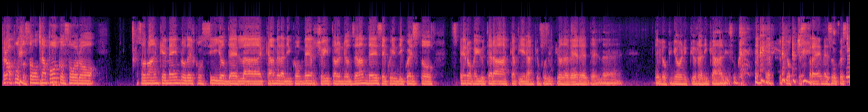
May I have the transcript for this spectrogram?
però appunto so, da poco sono, sono anche membro del consiglio della Camera di Commercio italo-neozelandese, quindi questo spero mi aiuterà a capire anche un po' di più ad avere del, delle opinioni più radicali, su, più estreme su questo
